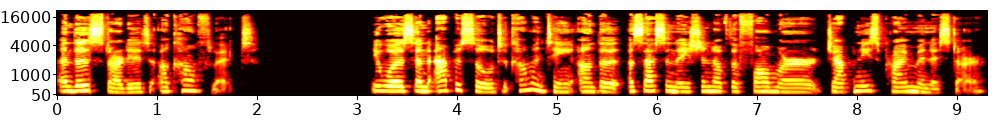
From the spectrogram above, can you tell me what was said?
and this started a conflict. It was an episode commenting on the assassination of the former Japanese prime minister.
